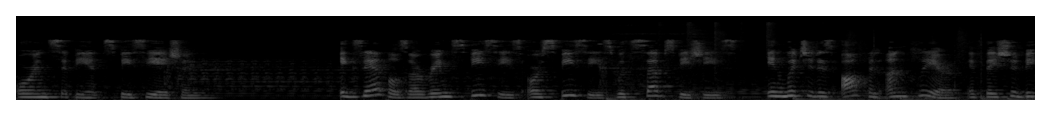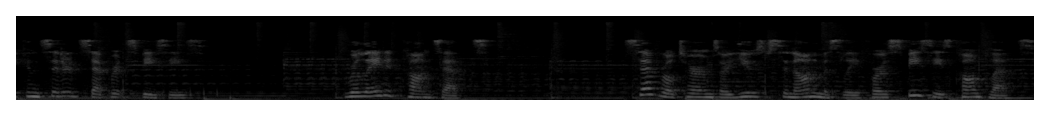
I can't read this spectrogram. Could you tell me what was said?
or incipient speciation. Examples are ring species or species with subspecies, in which it is often unclear if they should be considered separate species. Related concepts Several terms are used synonymously for a species complex,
